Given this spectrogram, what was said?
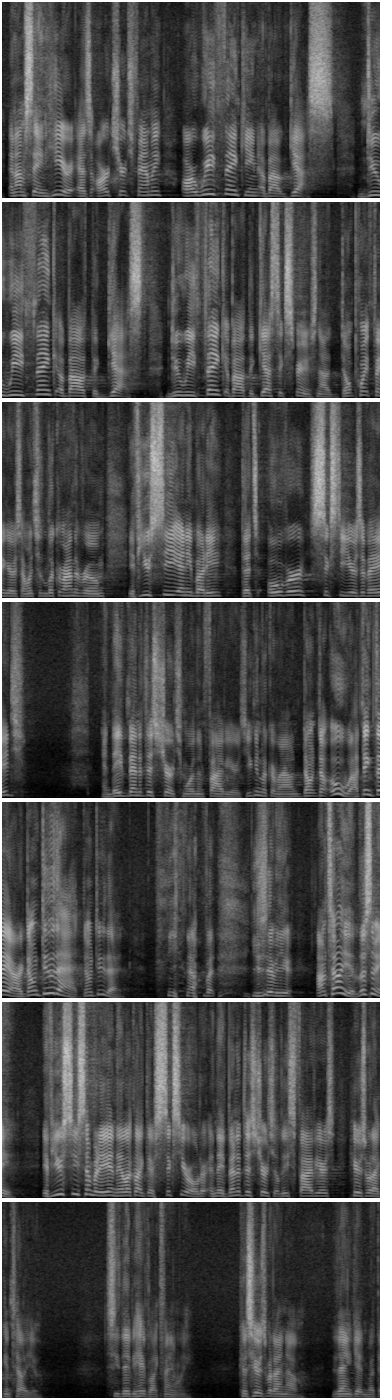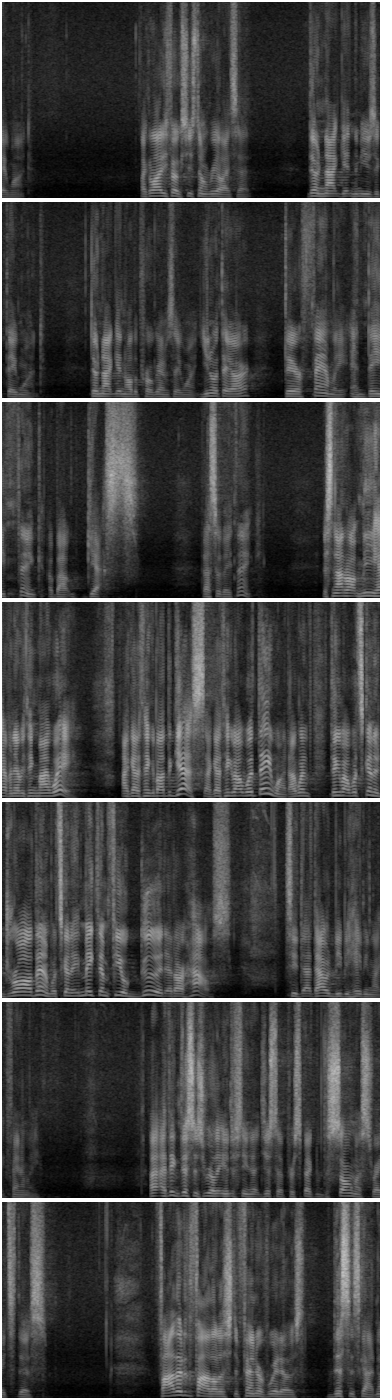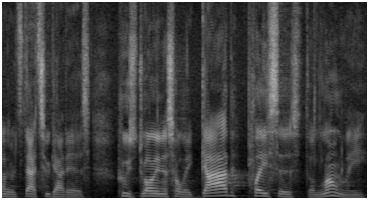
And I'm saying here, as our church family, are we thinking about guests? Do we think about the guest? Do we think about the guest experience? Now, don't point fingers. I want you to look around the room. If you see anybody that's over 60 years of age and they've been at this church more than five years, you can look around. Don't, don't, oh, I think they are. Don't do that. Don't do that. you know, but you see, I'm telling you, listen to me. If you see somebody and they look like they're six year older and they've been at this church at least five years, here's what I can tell you. See, they behave like family. Because here's what I know they ain't getting what they want. Like a lot of you folks just don't realize that. They're not getting the music they want, they're not getting all the programs they want. You know what they are? They're family and they think about guests. That's what they think. It's not about me having everything my way. I got to think about the guests. I got to think about what they want. I want to think about what's going to draw them, what's going to make them feel good at our house. See, that, that would be behaving like family. I, I think this is really interesting, just a perspective. The psalmist writes this Father to the fatherless, defender of widows, this is God. In other words, that's who God is, whose dwelling is holy. God places the lonely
